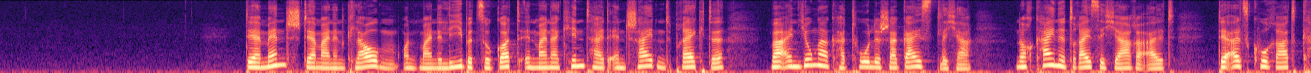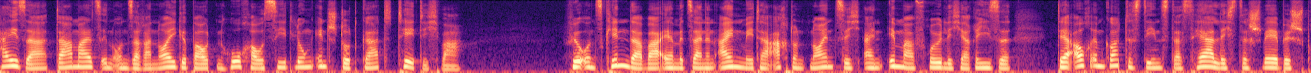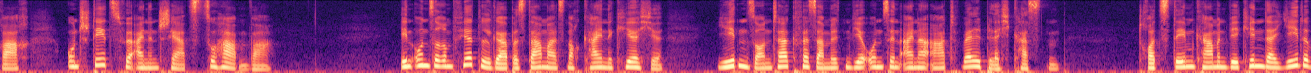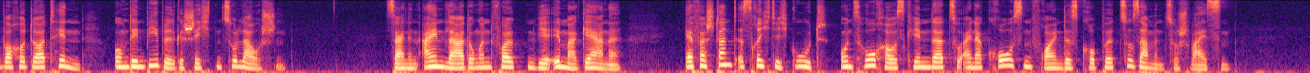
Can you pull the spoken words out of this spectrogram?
Der Mensch, der meinen Glauben und meine Liebe zu Gott in meiner Kindheit entscheidend prägte, war ein junger katholischer Geistlicher, noch keine 30 Jahre alt, der als Kurat Kaiser damals in unserer neu gebauten Hochhaussiedlung in Stuttgart tätig war. Für uns Kinder war er mit seinen 1,98 Meter ein immer fröhlicher Riese, der auch im Gottesdienst das herrlichste Schwäbisch sprach und stets für einen Scherz zu haben war. In unserem Viertel gab es damals noch keine Kirche. Jeden Sonntag versammelten wir uns in einer Art Wellblechkasten. Trotzdem kamen wir Kinder jede Woche dorthin, um den Bibelgeschichten zu lauschen. Seinen Einladungen folgten wir immer gerne. Er verstand es richtig gut, uns Hochhauskinder zu einer großen Freundesgruppe zusammenzuschweißen.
